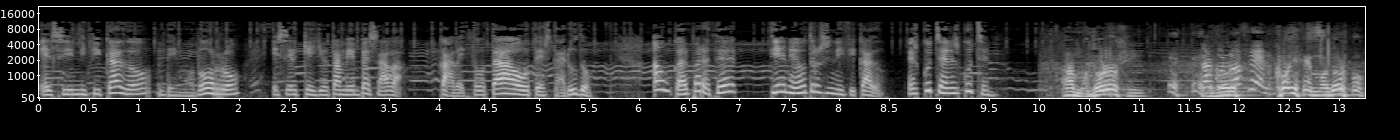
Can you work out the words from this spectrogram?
el significado de modorro es el que yo también pensaba, cabezota o testarudo. Aunque al parecer tiene otro significado. Escuchen, escuchen. Ah, Modorro sí. ¿La Modorro. conocen? Coño, Modorro.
